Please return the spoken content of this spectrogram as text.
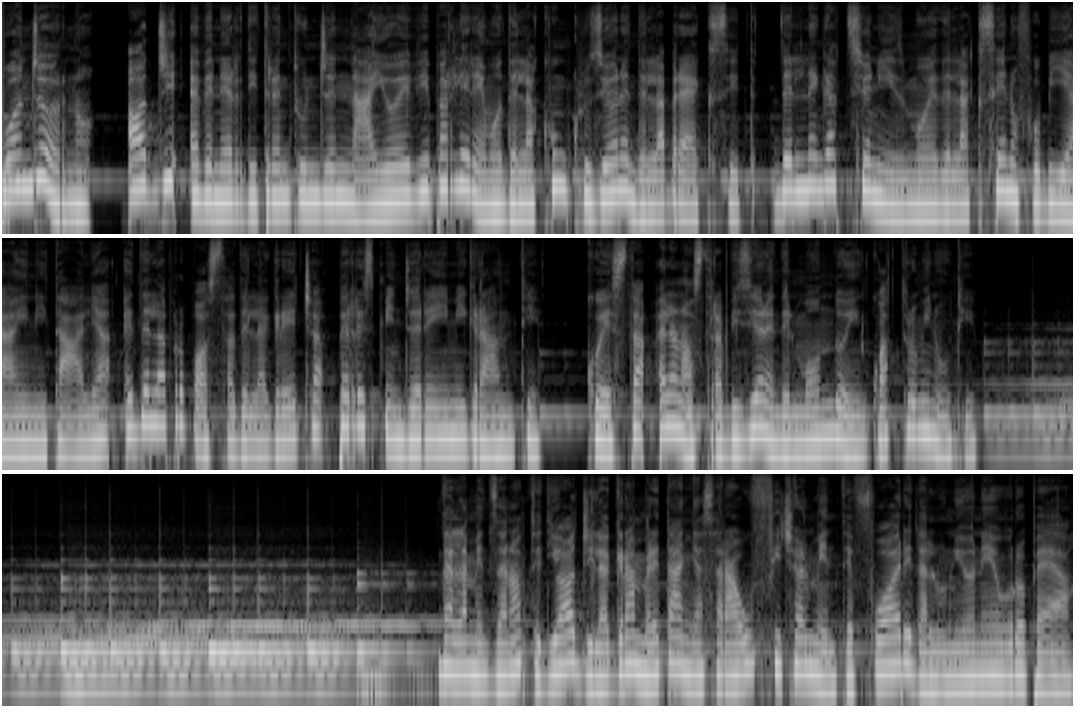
Buongiorno, oggi è venerdì 31 gennaio e vi parleremo della conclusione della Brexit, del negazionismo e della xenofobia in Italia e della proposta della Grecia per respingere i migranti. Questa è la nostra visione del mondo in 4 minuti. Dalla mezzanotte di oggi la Gran Bretagna sarà ufficialmente fuori dall'Unione Europea.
